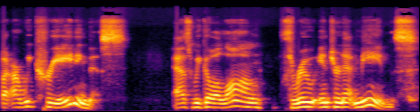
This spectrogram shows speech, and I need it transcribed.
but are we creating this as we go along through internet memes?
